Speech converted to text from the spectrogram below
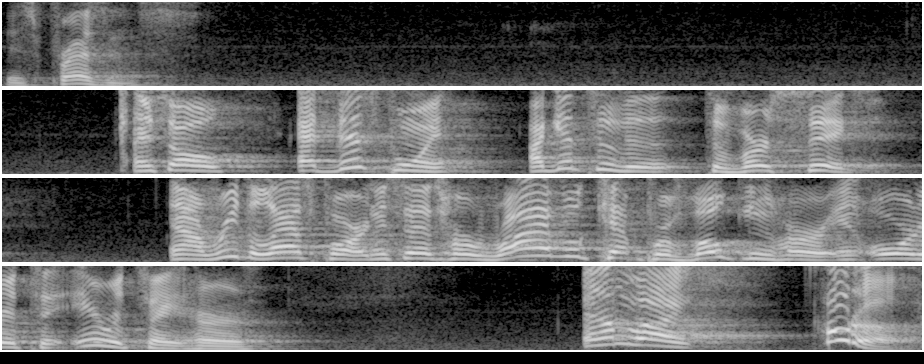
his presence. And so at this point, I get to the to verse 6 and I read the last part, and it says, Her rival kept provoking her in order to irritate her. And I'm like, Hold up.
